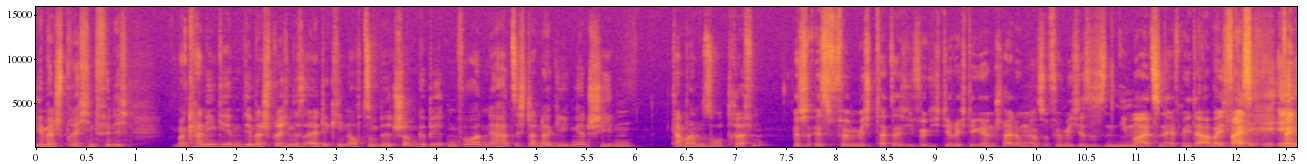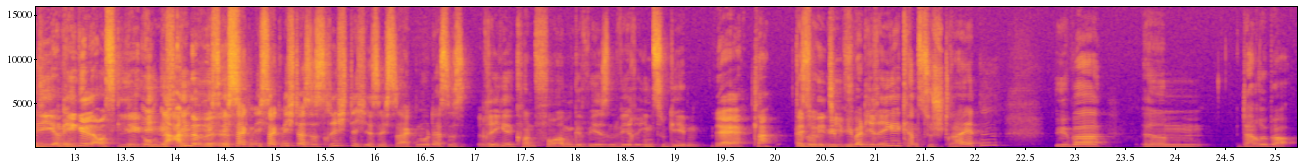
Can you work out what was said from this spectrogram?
Dementsprechend finde ich, man kann ihn geben. Dementsprechend ist Altekin auch zum Bildschirm gebeten worden. Er hat sich dann dagegen entschieden. Kann man so treffen? Es ist für mich tatsächlich wirklich die richtige Entscheidung. Also für mich ist es niemals ein Elfmeter. Aber ich weiß, Ich- wenn die ich- Regelauslegung Ich- eine andere ich, ich, ich ist. sage sag nicht, dass es richtig ist. Ich sage nur, dass es regelkonform gewesen wäre, ihn zu geben. Ja, ja, klar. Also Definitiv. ü- über die Regel kannst du streiten, über ähm, darüber,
